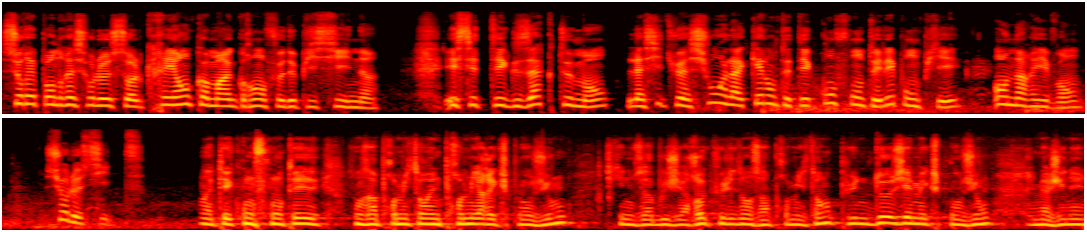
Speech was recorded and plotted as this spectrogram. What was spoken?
se répandrait sur le sol, créant comme un grand feu de piscine. Et c'est exactement la situation à laquelle ont été confrontés les pompiers en arrivant sur le site. On a été confrontés dans un premier temps à une première explosion, ce qui nous a obligés à reculer dans un premier temps, puis une deuxième explosion. Imaginez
